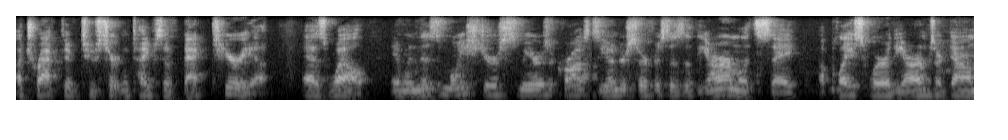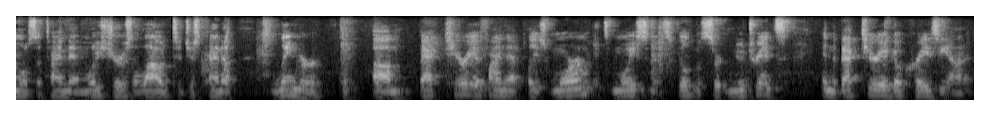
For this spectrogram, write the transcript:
attractive to certain types of bacteria as well. And when this moisture smears across the undersurfaces of the arm, let's say, a place where the arms are down most of the time, that moisture is allowed to just kind of linger. Um, bacteria find that place warm, it's moist, and it's filled with certain nutrients, and the bacteria go crazy on it.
